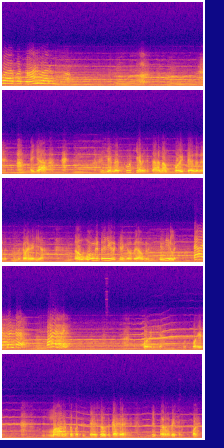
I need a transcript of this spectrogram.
நானும் ஐயா என்ன தூக்கி எறிஞ்சிட்டா நான் போயிட்டேன்னு நினைச்சிட்டு இருக்கிறாங்க ஐயா. நான் உங்ககிட்டயும் இருக்கேங்கிறது அவங்களுக்கு தெரியல. போயிடுயா போயிடு மானத்தை பத்தி பேசுறதுக்காக இப்ப நான் வீட்டுக்கு போறேன்.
